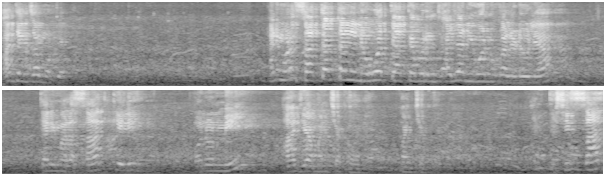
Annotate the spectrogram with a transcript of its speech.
हा त्यांचा मोठेपणा आणि म्हणून सातत्याने नव्वद ते ज्या ज्या निवडणुका लढवल्या. त्यांनी मला साथ केली. म्हणून मी आज या मंचकावर मंचक. मंचकावर आणि तशीच साथ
